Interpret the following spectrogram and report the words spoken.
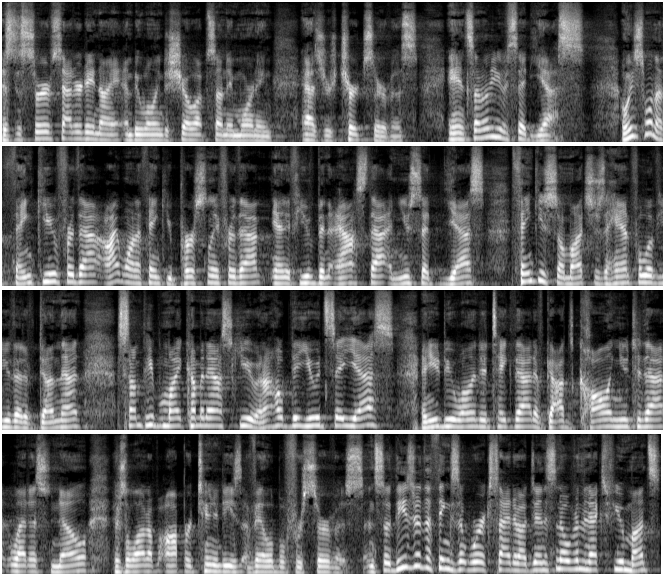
is to serve Saturday night and be willing to show up Sunday morning as your church service. And some of you have said yes. And we just want to thank you for that. I want to thank you personally for that. And if you've been asked that and you said yes, thank you so much. There's a handful of you that have done that. Some people might come and ask you, and I hope that you would say yes and you'd be willing to take that. If God's calling you to that, let us know. There's a lot of opportunities available for service. And so these are the things that we're excited about doing. This and over the next few months,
